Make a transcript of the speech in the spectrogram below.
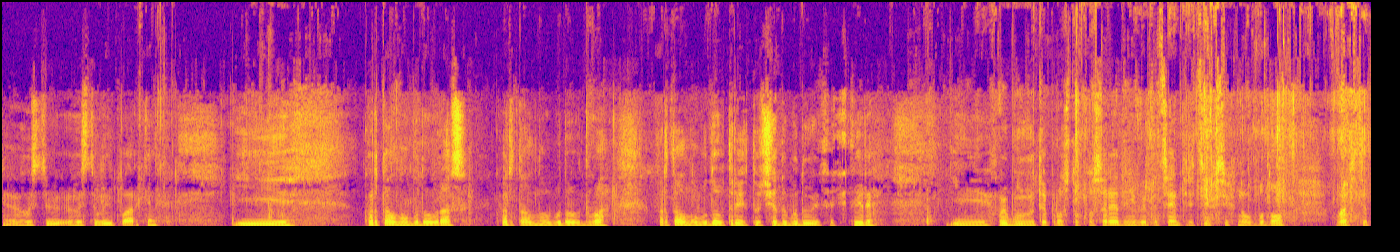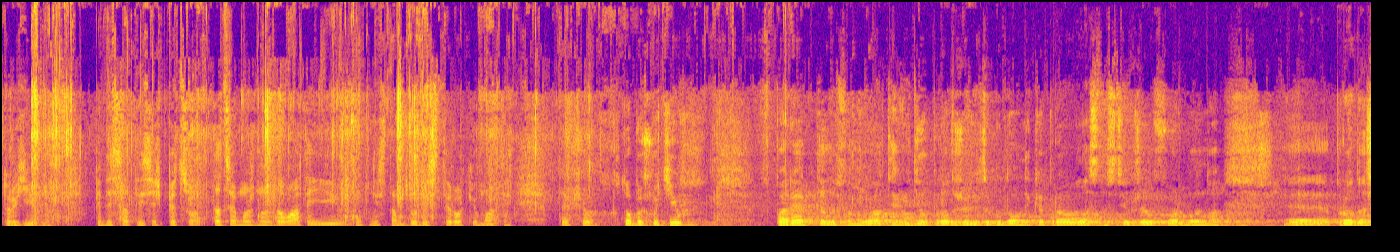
е, гостьовий, гостьовий паркінг і квартал новобудов раз, квартал новобудов два, квартал новобудов три. Тут ще добудується чотири. І ви будете просто посередині в епіцентрі цих всіх новобудов вести торгівлю. 50 тисяч 500. Та це можна здавати і купність там до 10 років мати. Так що, хто би хотів, вперед телефонувати. Відділ продажу від забудовника, право власності вже оформлено. Е, Продаж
